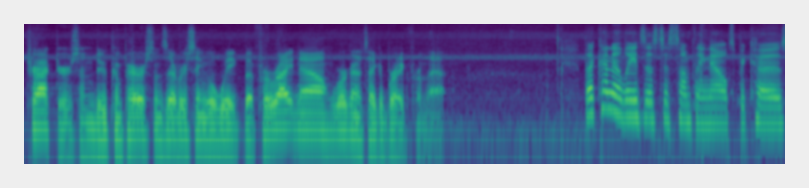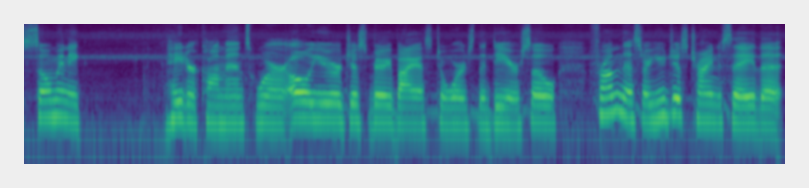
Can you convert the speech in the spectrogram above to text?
tractors and do comparisons every single week but for right now we're going to take a break from that That kind of leads us to something else because so many hater comments were, "Oh, you're just very biased towards the Deere." So, from this, are you just trying to say that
